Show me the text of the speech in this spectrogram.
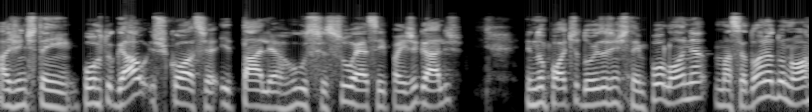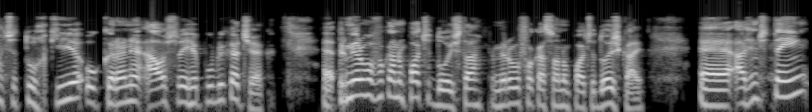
a gente tem Portugal, Escócia, Itália, Rússia, Suécia e País de Gales. E no pote 2 a gente tem Polônia, Macedônia do Norte, Turquia, Ucrânia, Áustria e República Tcheca. É, primeiro eu vou focar no pote 2, tá? Primeiro eu vou focar só no pote 2, Caio. É, a gente tem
